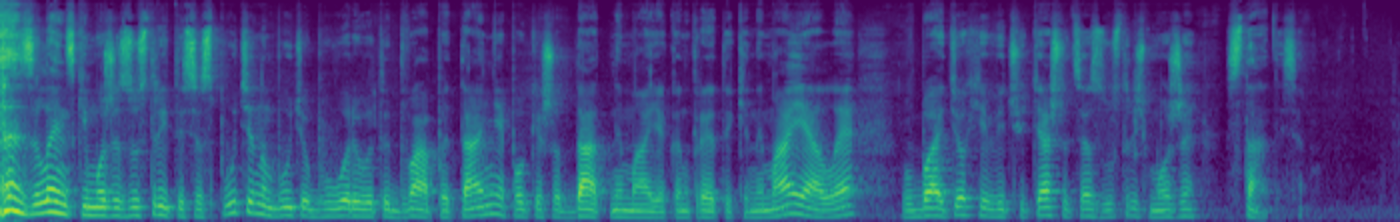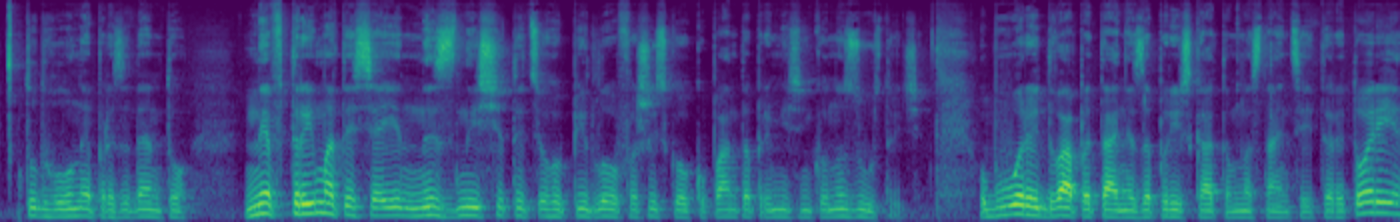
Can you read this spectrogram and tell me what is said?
Зеленський може зустрітися з Путіном, будуть обговорювати два питання. Поки що дат немає, конкретики немає, але в багатьох є відчуття, що ця зустріч може статися. Тут головне президенту не втриматися і не знищити цього підлого фашистського окупанта прямісінько на зустрічі. Обговорюють два питання: Запорізька атомна станція і території.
